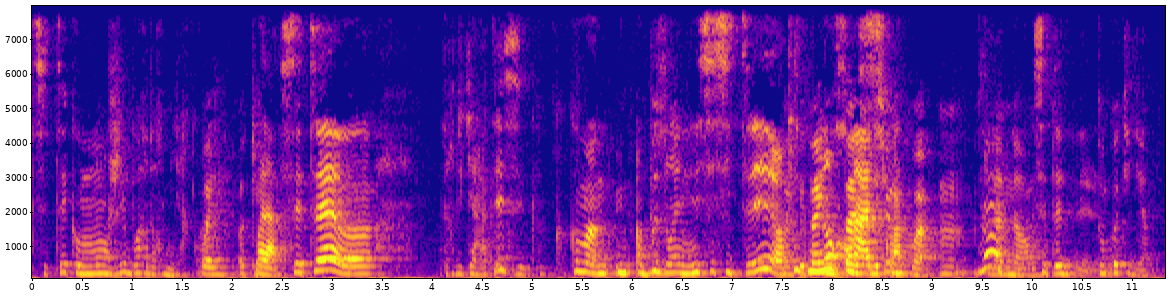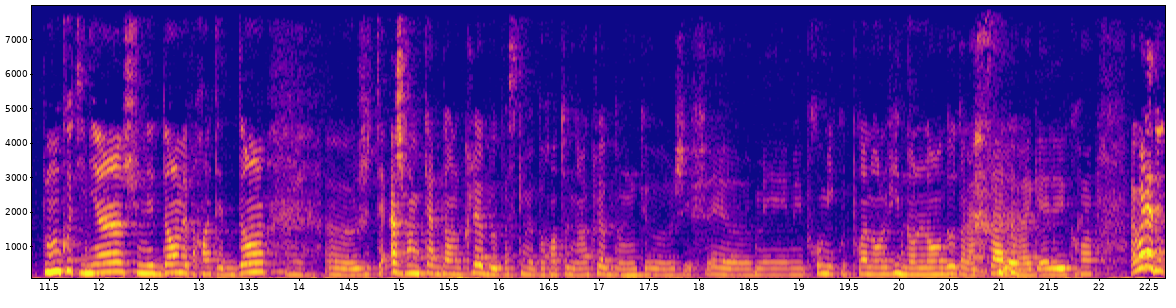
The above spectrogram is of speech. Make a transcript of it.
C'était comme manger, boire, dormir. Quoi. Ouais, ok. Voilà, c'était. Euh, faire du karaté, c'est comme un, besoin, une nécessité, un truc pas normal. Une quoi. Mmh, non, c'était ton quotidien. Mon quotidien, je suis née dedans, mes parents étaient dedans. Euh, j'étais H24 dans le club parce que mes parents tenaient un club, donc euh, j'ai fait euh, mes, mes, premiers coups de poing dans le vide, dans le landau, dans la salle, avec les grands. voilà, donc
